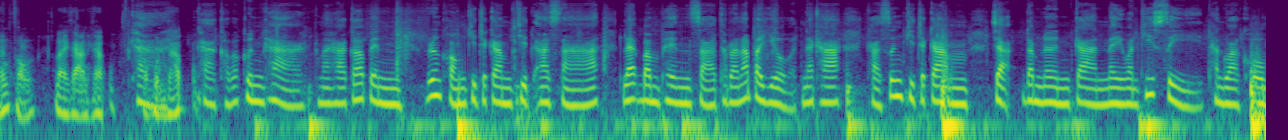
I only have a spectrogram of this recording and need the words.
ทั้งสองรายการครับขอบคุณครับค่ะขอบพระคุณค่ะนะคะก็เป็นเรื่องของกิจกรรมจิตอาสา และบำเพ็ญสาธารณประโยชน์นะคะค่ะซึ่งกิจกรรมจะดำเนินการในวันที่4 ธันวาคม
